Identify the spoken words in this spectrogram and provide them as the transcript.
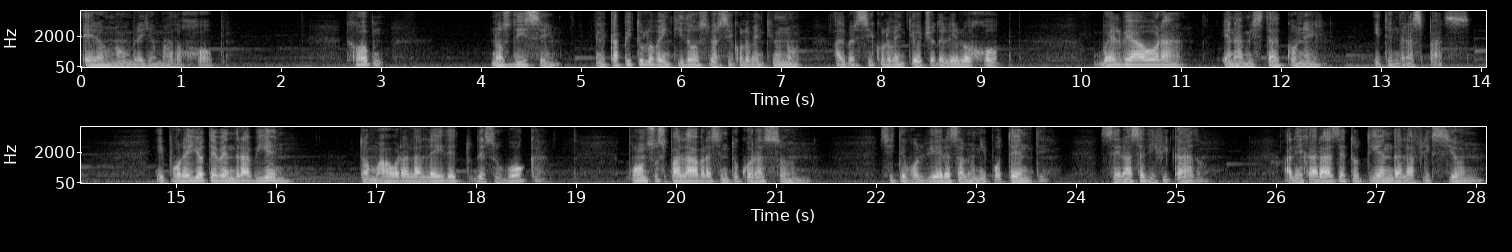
era un hombre llamado Job. Job nos dice en el capítulo 22, versículo 21 al versículo 28 del libro Job, vuelve ahora en amistad con Él y tendrás paz. Y por ello te vendrá bien. Toma ahora la ley de, de su boca, pon sus palabras en tu corazón. Si te volvieres al Omnipotente, serás edificado. Alejarás de tu tienda la aflicción,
